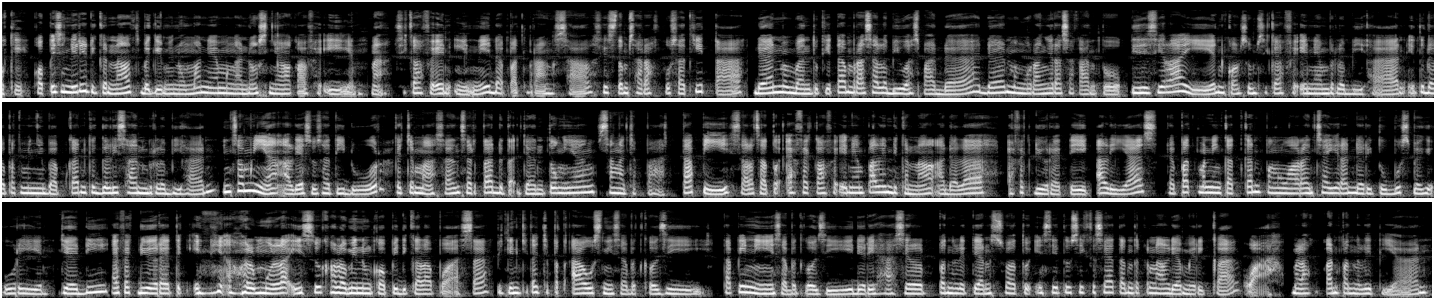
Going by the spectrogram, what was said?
Oke, kopi sendiri dikenal sebagai minuman yang mengandung senyawa kafein. Nah, si kafein ini dapat merangsang sistem saraf pusat kita dan membantu kita merasa lebih waspada dan mengurangi rasa kantuk. Di sisi lain, konsumsi kafein yang berlebihan itu dapat menyebabkan kegelisahan berlebihan, insomnia alias susah tidur, kecemasan serta detak jantung yang sangat cepat. Tapi, salah satu efek kafein yang paling dikenal adalah efek diuretik alias dapat meningkatkan meningkatkan pengeluaran cairan dari tubuh sebagai urin. Jadi, efek diuretik ini awal mula isu kalau minum kopi di kala puasa bikin kita cepet aus nih sahabat kozi. Tapi nih sahabat kozi, dari hasil penelitian suatu institusi kesehatan terkenal di Amerika, wah, melakukan penelitian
